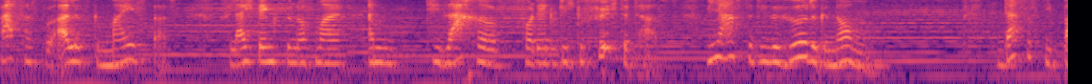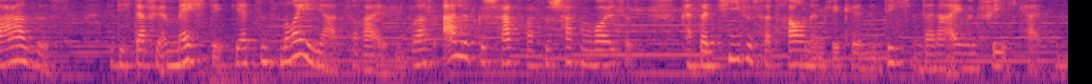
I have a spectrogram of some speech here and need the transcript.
Was hast du alles gemeistert? Vielleicht denkst du noch mal an die Sache, vor der du dich gefürchtet hast. Wie hast du diese Hürde genommen? Denn das ist die Basis, die dich dafür ermächtigt, jetzt ins neue Jahr zu reisen. Du hast alles geschafft, was du schaffen wolltest. Du kannst ein tiefes Vertrauen entwickeln in dich und deine eigenen Fähigkeiten.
